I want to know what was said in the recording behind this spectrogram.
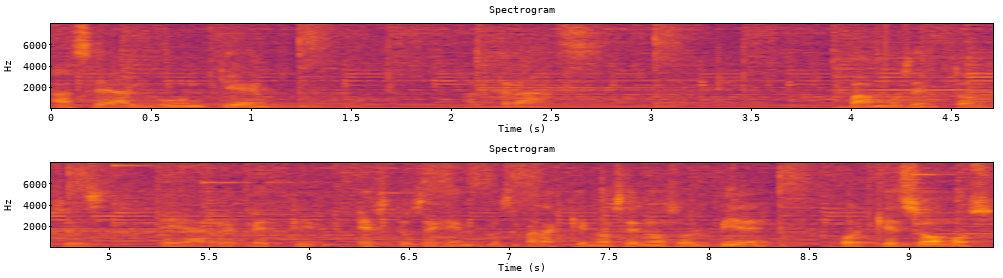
hace algún tiempo atrás. Vamos entonces eh, a repetir estos ejemplos para que no se nos olviden, porque somos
